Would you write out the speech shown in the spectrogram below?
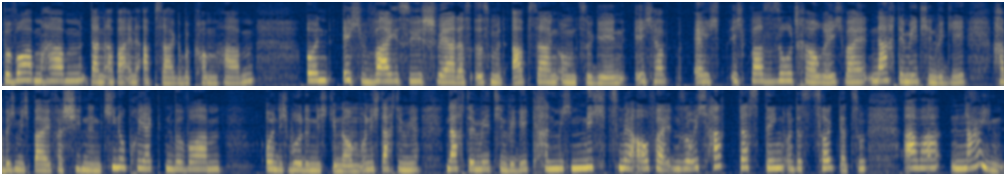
beworben haben, dann aber eine Absage bekommen haben. Und ich weiß, wie schwer das ist, mit Absagen umzugehen. Ich habe echt, ich war so traurig, weil nach der Mädchen-WG habe ich mich bei verschiedenen Kinoprojekten beworben und ich wurde nicht genommen. Und ich dachte mir, nach der Mädchen-WG kann mich nichts mehr aufhalten. So, ich hab das Ding und das Zeug dazu. Aber nein,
